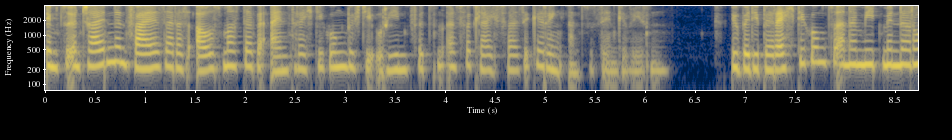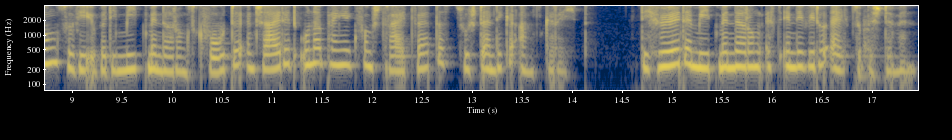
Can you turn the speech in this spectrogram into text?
Im zu entscheidenden Fall sei das Ausmaß der Beeinträchtigung durch die Urinpfützen als vergleichsweise gering anzusehen gewesen. Über die Berechtigung zu einer Mietminderung sowie über die Mietminderungsquote entscheidet unabhängig vom Streitwert das zuständige Amtsgericht. Die Höhe der Mietminderung ist individuell zu bestimmen.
